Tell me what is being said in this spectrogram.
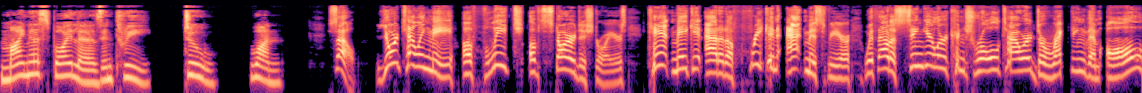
Minor spoilers in three, two, one. So, You're telling me a fleet of Star Destroyers can't make it out of the freaking atmosphere without a singular control tower directing them all?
